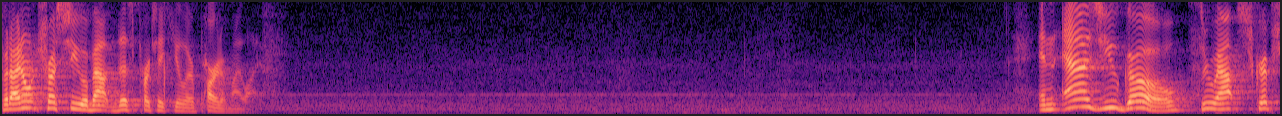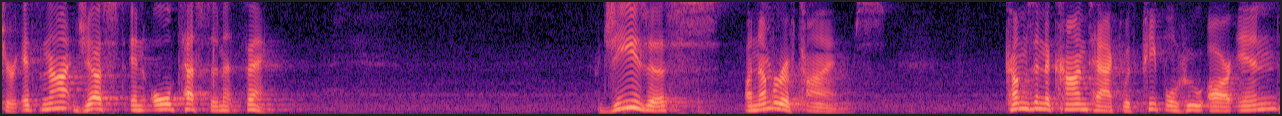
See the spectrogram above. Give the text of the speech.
but I don't trust you about this particular part of my life. And as you go throughout Scripture, it's not just an Old Testament thing. Jesus, a number of times, comes into contact with people who are in,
